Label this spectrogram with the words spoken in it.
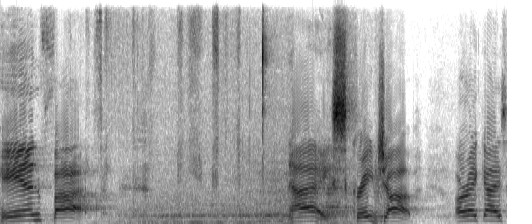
and five. Nice, great job. All right, guys,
